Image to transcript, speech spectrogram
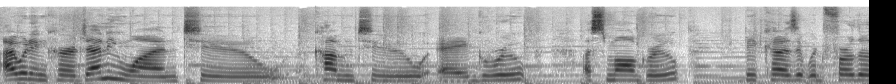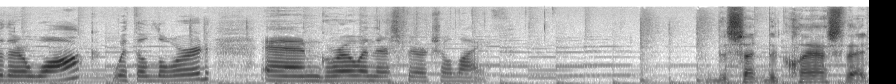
I would encourage anyone to come to a group, a small group, because it would further their walk with the Lord and grow in their spiritual life. The, the class that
